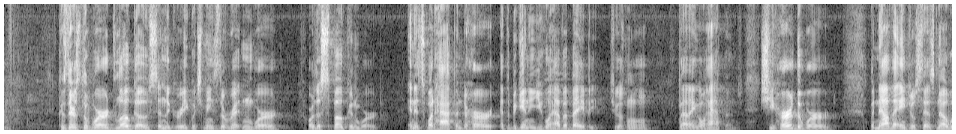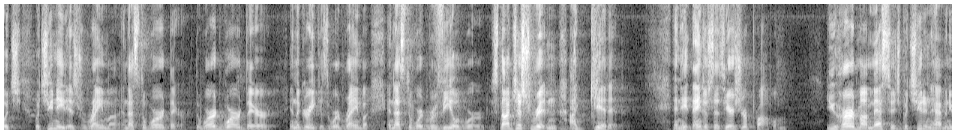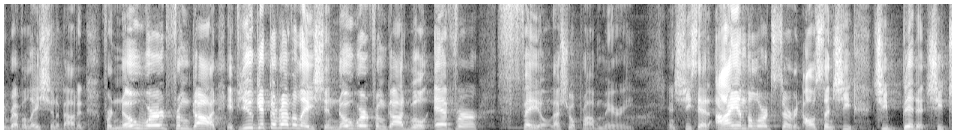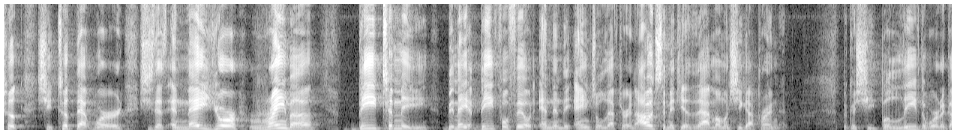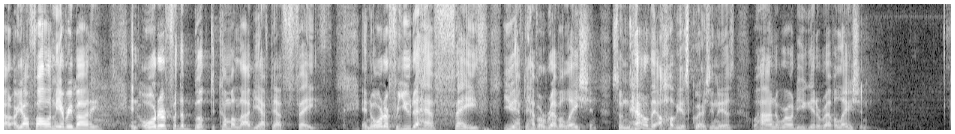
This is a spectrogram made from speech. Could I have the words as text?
Because there's the word logos in the Greek, which means the written word or the spoken word. And it's what happened to her at the beginning. You're going to have a baby. She goes, Mm-mm. That ain't gonna happen. She heard the word, but now the angel says, No, what you, what you need is rhema. And that's the word there. The word word there in the Greek is the word rhema, and that's the word revealed word. It's not just written, I get it. And he, the angel says, Here's your problem. You heard my message, but you didn't have any revelation about it. For no word from God, if you get the revelation, no word from God will ever fail. That's your problem, Mary and she said, I am the Lord's servant. All of a sudden she she bit it. She took, she took that word. She says, and may your rhema be to me, may it be fulfilled. And then the angel left her. And I would submit to you that moment she got pregnant because she believed the word of God. Are y'all following me, everybody? In order for the book to come alive, you have to have faith. In order for you to have faith, you have to have a revelation. So now the obvious question is well, how in the world do you get a revelation?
